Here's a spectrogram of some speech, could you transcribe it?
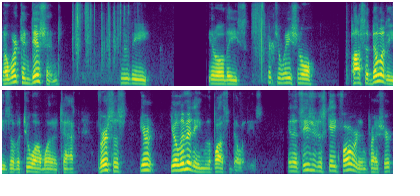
Now we're conditioned through the you know, the situational possibilities of a two on one attack versus you're you're limiting the possibilities. And it's easier to skate forward in pressure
